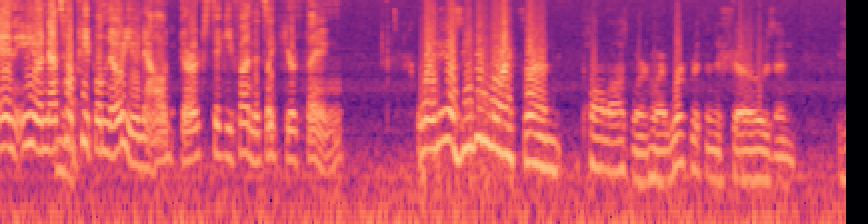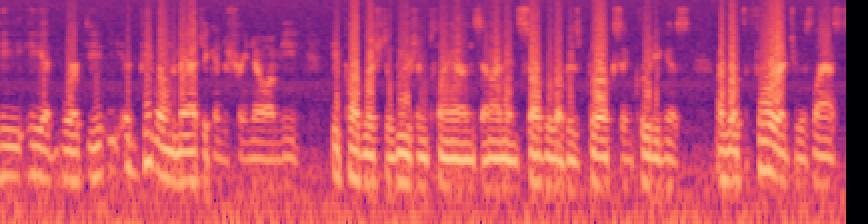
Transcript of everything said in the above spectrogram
And you know, and that's how people know you now. Dark sticky fun. It's like your thing. Well, it is. Even my friend Paul Osborne, who I worked with in the shows, and he he had worked. He, he- people in the magic industry know him. He he published Illusion Plans, and I'm in several of his books, including his. I wrote the foreword to his last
